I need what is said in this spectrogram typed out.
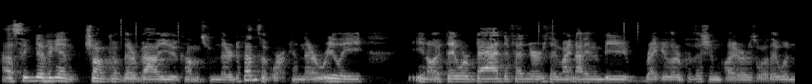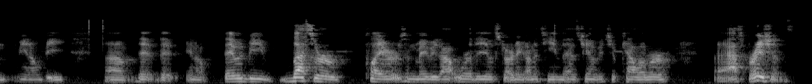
a significant chunk of their value comes from their defensive work and they're really, you know, if they were bad defenders, they might not even be regular position players or they wouldn't, you know, be, um, they, they, you know, they would be lesser players and maybe not worthy of starting on a team that has championship caliber aspirations.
